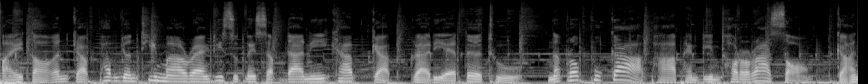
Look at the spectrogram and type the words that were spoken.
ไปต่อกันกับภาพยนตร์ที่มาแรงที่สุดในสัปดาห์นี้ครับ กับ Gladiator 2 นักรบผู้กล้าพาแผ่นดินทรราช 2 การ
